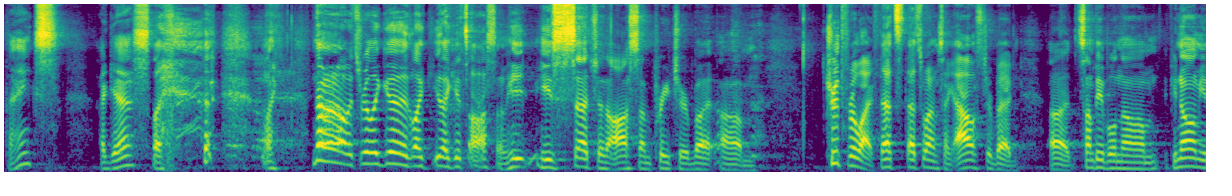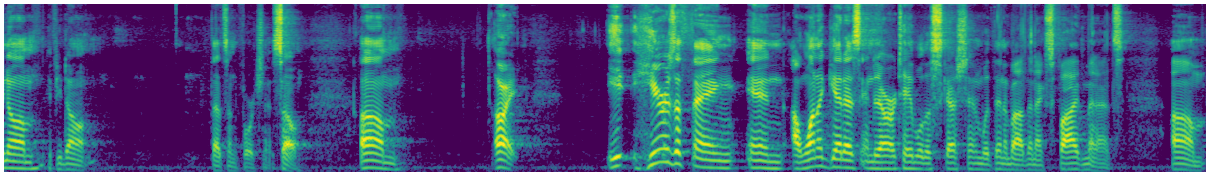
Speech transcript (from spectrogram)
thanks. I guess. Like, like no, no, no, it's really good. Like, like it's awesome. He, he's such an awesome preacher. But um, truth for life. That's that's what I'm saying. Alistair Begg. Uh, some people know him. If you know him, you know him. If you don't, that's unfortunate. So, um, all right. Here's a thing, and I want to get us into our table discussion within about the next five minutes. Um,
